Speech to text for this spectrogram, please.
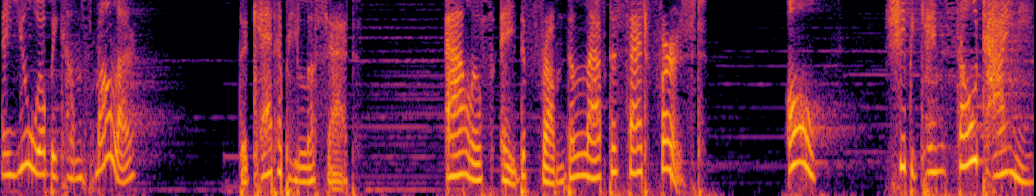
and you will become smaller. The caterpillar said. Alice ate from the left side first. Oh, she became so tiny.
